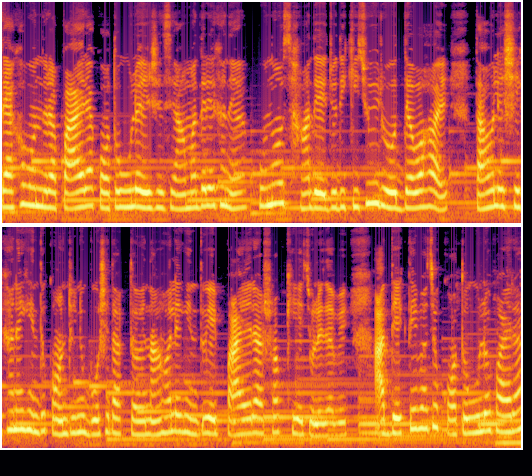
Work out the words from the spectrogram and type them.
দেখো বন্ধুরা, পায়রা কতগুলো এসেছে। আমাদের এখানে কোনো ছাদে যদি কিছুই রোদ দেওয়া হয়, তাহলে সেখানে কিন্তু কন্টিনিউ বসে থাকতে হবে। না হলে কিন্তু এই পায়রা সব খেয়ে চলে যাবে। আর দেখতেই পাচ্ছ কতগুলো পায়রা।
